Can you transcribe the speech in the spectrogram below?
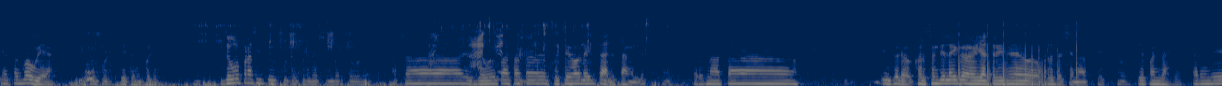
ते आता बघूया. इथून पुढे. इथून पुढे. जवळपास इथे कुठं प्रदर्शन भरतं वगैरे? आता जवळपास आता पुसेगावला एक झालं चांगलं परत ना आता इकडं खरसुंडीला एक यात्रे प्रदर्शन असते. ते पण झालं कारण की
